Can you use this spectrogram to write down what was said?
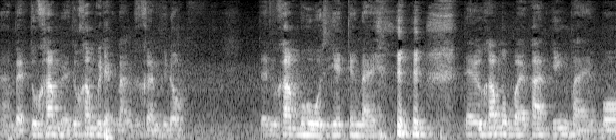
อ่าแบบทุกคำเลยทุกคำก็อยากดังคือกันพี่น้องแต่ทุกคำโมโหสิเฮ็ดจังใดแต่ดูครับโมบายพาดพิงไปบอ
